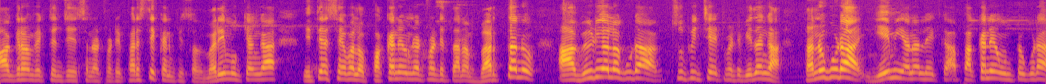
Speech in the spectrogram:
ఆగ్రహం వ్యక్తం చేస్తున్నటువంటి పరిస్థితి కనిపిస్తుంది. మరీ ముఖ్యంగా నిత్య సేవలో పక్కనే ఉన్నటువంటి తన భర్తను ఆ వీడియోలో కూడా చూపించేటువంటి విధంగా తను కూడా ఏమీ అనలేక పక్కనే ఉంటూ కూడా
